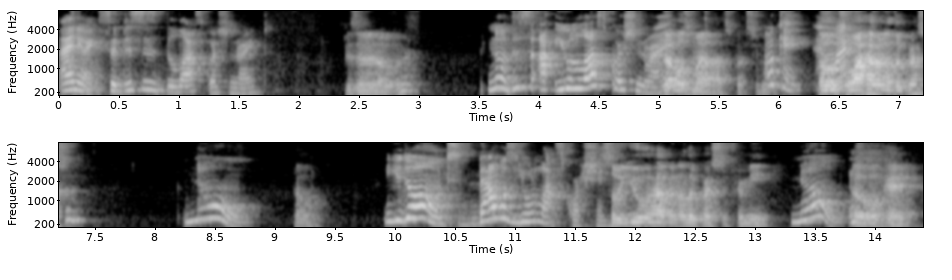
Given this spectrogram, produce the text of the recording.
Anyway, so this is the last question, right? Isn't it over? No, this is uh, your last question, right? That was my last question. yes. Okay. Oh, so I have another question. No, Oh, you don't. That was your last question. so you have another question for me. no. Oh, okay.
